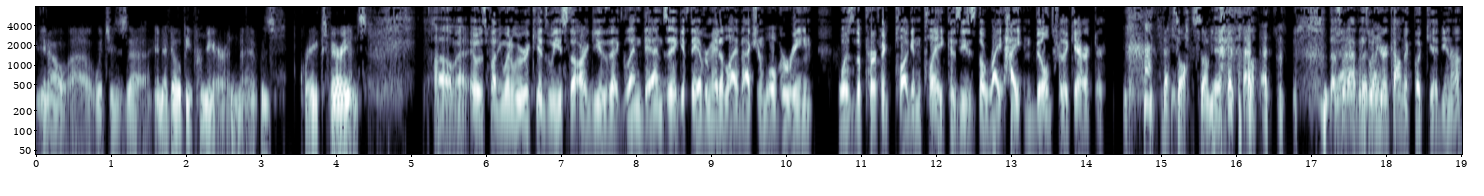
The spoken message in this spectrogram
you know, uh, which is uh, in Adobe Premiere, and it was great experience. Oh man, it was funny when we were kids. We used to argue that Glenn Danzig, if they ever made a live action Wolverine, was the perfect plug and play because he's the right height and build for the character. That's awesome. Yeah. That's what happens when like- you're a comic book kid, you know?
